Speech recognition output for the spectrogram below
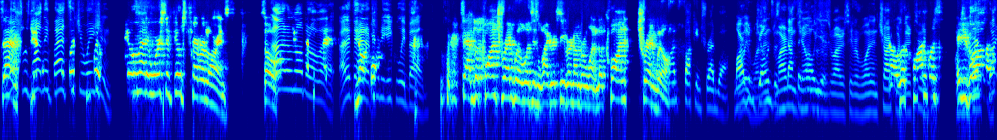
Sam. Wentz was not in a bad situation. Fields had it worse than Fields. Trevor Lawrence. So I don't know about all that. I think they No. had it pretty equally bad. Sam Laquon Treadwell was his wide receiver number one. Laquon Treadwell. On fucking Treadwell. Marvin wasn't. Jones was Marvin nothing Jones all year. his wide receiver one, and Chark No, was there too. was. If you go Marvin up, got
